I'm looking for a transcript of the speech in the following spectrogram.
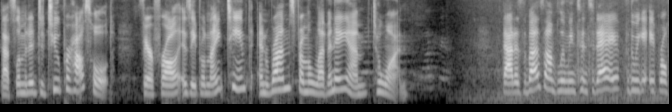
That's limited to two per household. Fare for All is April 19th and runs from 11 a.m. to 1. That is the buzz on Bloomington today for the week of April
